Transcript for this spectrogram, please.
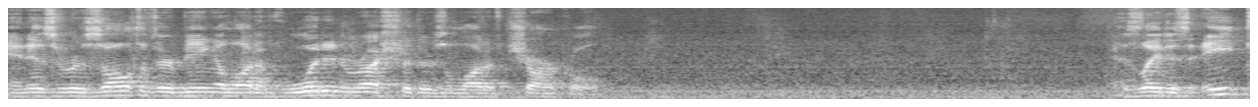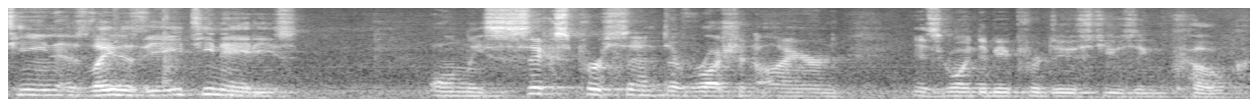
and as a result of there being a lot of wood in Russia, there's a lot of charcoal. As late as 18, as late as the 1880s, only 6% of Russian iron is going to be produced using coke,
